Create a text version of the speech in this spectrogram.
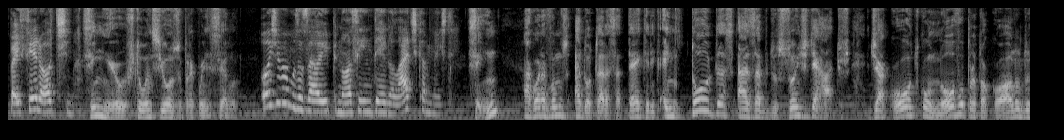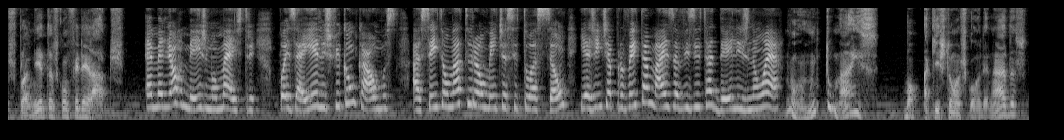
vai ser ótima. Sim, eu estou ansioso para conhecê-lo. Hoje vamos usar a hipnose intergaláctica, mestre? Sim, agora vamos adotar essa técnica em todas as abduções de terráqueos, de acordo com o novo protocolo dos planetas confederados. É melhor mesmo, mestre, pois aí eles ficam calmos, aceitam naturalmente a situação e a gente aproveita mais a visita deles, não é? Muito mais. Bom, aqui estão as coordenadas.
